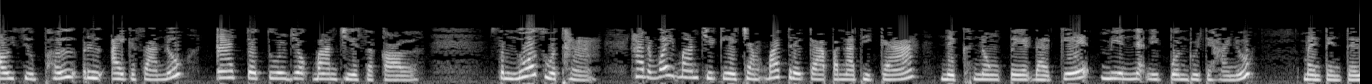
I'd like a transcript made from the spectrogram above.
ឲ្យសៀវភៅឬឯកសារនោះអាចទទួលយកបានជាសកល សំណួរសួរថាហេតុអ្វីបានជាគេចាំបាច់ត្រូវការបណ្ណាធិការនៅក្នុងពេលដែលគេមានអ្នកនិពន្ធរួចទៅហើយនោះ មែនទែនទៅ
